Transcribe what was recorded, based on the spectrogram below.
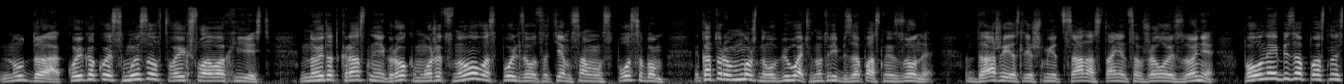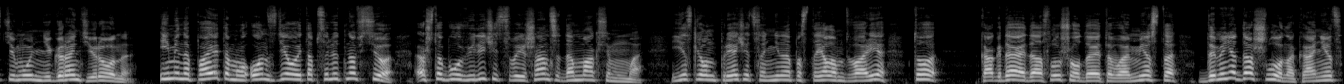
ну да, кое-какой смысл в твоих словах есть, но этот красный игрок может снова воспользоваться тем самым способом, которым можно убивать внутри безопасной зоны. Даже если Шмидт-сан останется в жилой зоне, полная безопасность ему не гарантирована. Именно поэтому он сделает абсолютно все, чтобы увеличить свои шансы до максимума. Если он прячется не на постоялом дворе, то... Когда я дослушал до этого места, до меня дошло, наконец,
